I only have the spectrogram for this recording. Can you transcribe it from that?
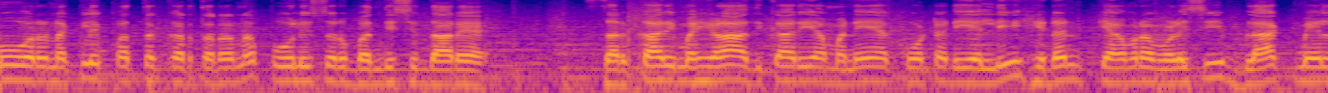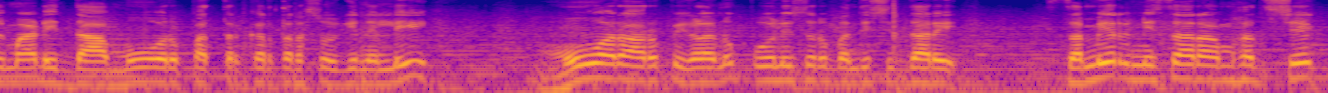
ಮೂವರು ನಕಲಿ ಪತ್ರಕರ್ತರನ್ನು ಪೊಲೀಸರು ಬಂಧಿಸಿದ್ದಾರೆ. ಸರ್ಕಾರಿ ಮಹಿಳಾ ಅಧಿಕಾರಿಯ ಮನೆಯ ಕೊಠಡಿಯಲ್ಲಿ ಹಿಡನ್ ಕ್ಯಾಮೆರಾ ಬಳಸಿ ಬ್ಲ್ಯಾಕ್ ಮೇಲ್ ಮಾಡಿದ್ದ ಮೂವರು ಪತ್ರಕರ್ತರ ಸೋಗಿನಲ್ಲಿ ಮೂವರು ಆರೋಪಿಗಳನ್ನು ಪೊಲೀಸರು ಬಂಧಿಸಿದ್ದಾರೆ. ಸಮೀರ್ ನಿಸಾರ್ ಅಹಮದ್ ಶೇಖ್,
